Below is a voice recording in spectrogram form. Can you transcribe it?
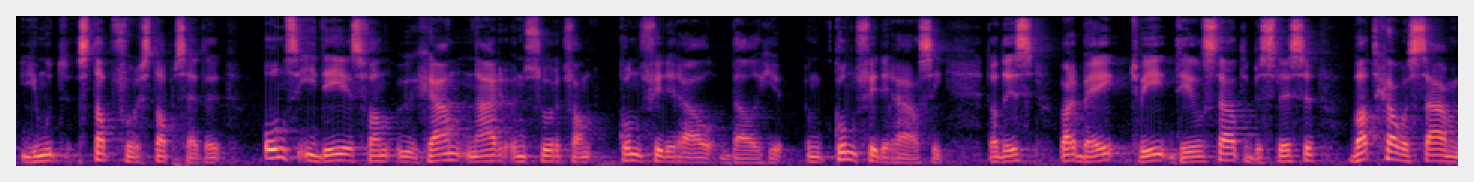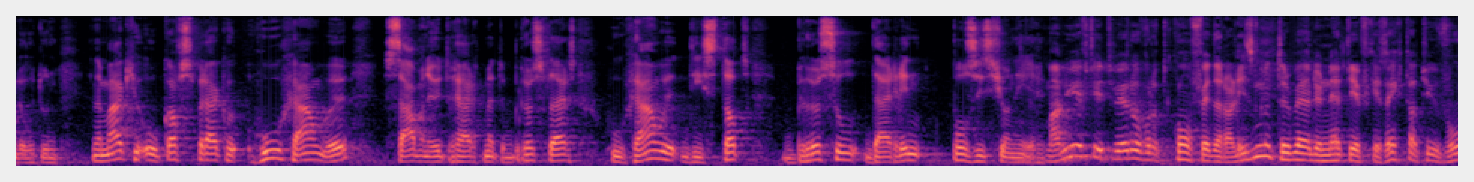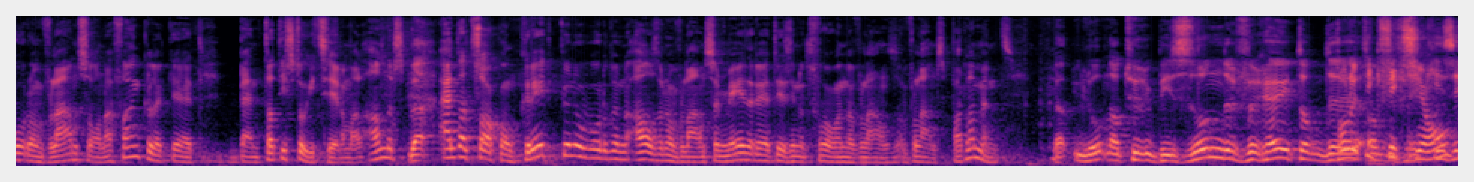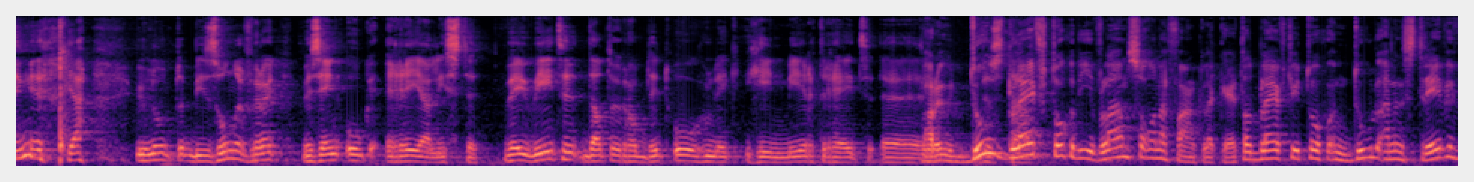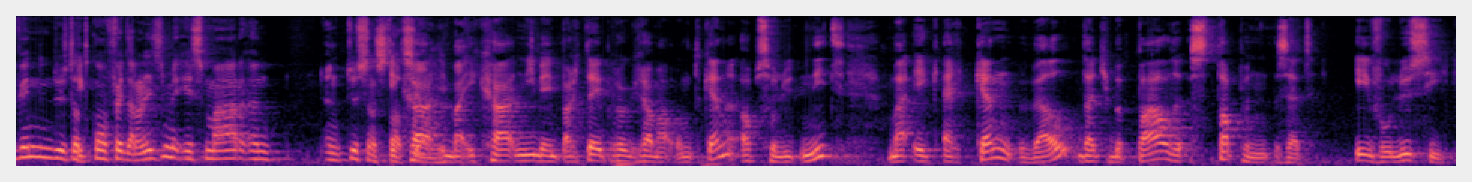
je moet stap voor stap zetten. Ons idee is van, we gaan naar een soort van confederaal België, een confederatie. Dat is waarbij twee deelstaten beslissen wat gaan we samen nog doen. En dan maak je ook afspraken hoe gaan we, samen uiteraard met de Brusselaars, hoe gaan we die stad Brussel daarin positioneren. Maar nu heeft u het weer over het confederalisme, terwijl u net heeft gezegd dat u voor een Vlaamse onafhankelijkheid bent. Dat is toch iets helemaal anders. En dat zou concreet kunnen worden als er een Vlaamse meerderheid is in het volgende Vlaams, Vlaams parlement. Wel, u loopt natuurlijk bijzonder vooruit op de, Politiek op de verkiezingen. Ja, u loopt bijzonder vooruit. We zijn ook realisten. Wij weten dat er op dit ogenblik geen meerderheid uh, Maar uw doel blijft toch die Vlaamse onafhankelijkheid. Dat blijft u toch een doel en een streven vinden. Dus dat confederalisme is maar een, een tussenstation. Ik ga, maar ik ga niet mijn partijprogramma ontkennen, absoluut niet. Maar ik erken wel dat je bepaalde stappen zet. Evolutie.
